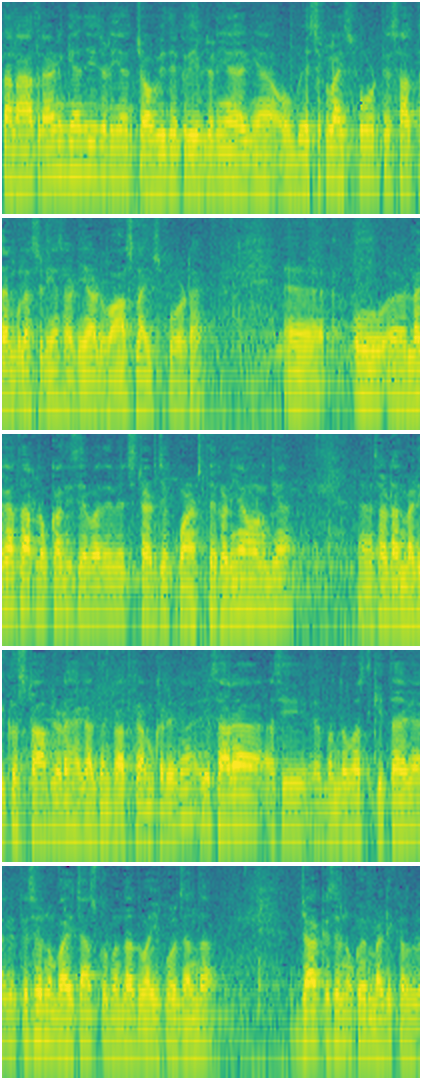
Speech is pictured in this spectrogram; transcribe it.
ਤਾਇਨਾਤ ਰਹਿਣਗੀਆਂ ਜੀ, ਜਿਹੜੀਆਂ 24 ਦੇ ਕਰੀਬ ਜਿਹੜੀਆਂ ਹੈਗੀਆਂ, ਉਹ ਬੇਸਿਕ ਲਾਈਫ ਸਪੋਰਟ ਤੇ ਸੱਤ ਐਂਬੂਲੈਂਸ ਜਿਹੜੀਆਂ ਸਾਡੀਆਂ ਐਡਵਾਂਸ ਲਾਈਫ ਸਪੋਰਟ ਹੈ। ਉਹ ਲਗਾਤਾਰ ਲੋਕਾਂ ਦੀ ਸੇਵਾ ਦੇ ਵਿੱਚ ਸਟ੍ਰੈਟਜਿਕ ਪੁਆਇੰਟਸ ਤੇ ਖੜੀਆਂ ਹੋਣਗੀਆਂ। ਸਾਡਾ ਮੈਡੀਕਲ ਸਟਾਫ ਜਿਹੜਾ ਹੈਗਾ ਦਿਨ ਰਾਤ ਕੰਮ ਕਰੇਗਾ। ਇਹ ਸਾਰਾ ਅਸੀਂ ਬੰਦੋਬਸਤ ਕੀਤਾ ਹੈਗਾ ਕਿ ਕਿਸੇ ਨੂੰ ਬਾਈ ਚਾਂਸ ਕੋਈ ਬੰਦਾ ਦਵਾਈ ਭੁੱਲ ਜਾਂਦਾ ਜਾਂ ਕਿਸੇ ਨੂੰ ਕੋਈ ਮੈਡੀਕਲ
